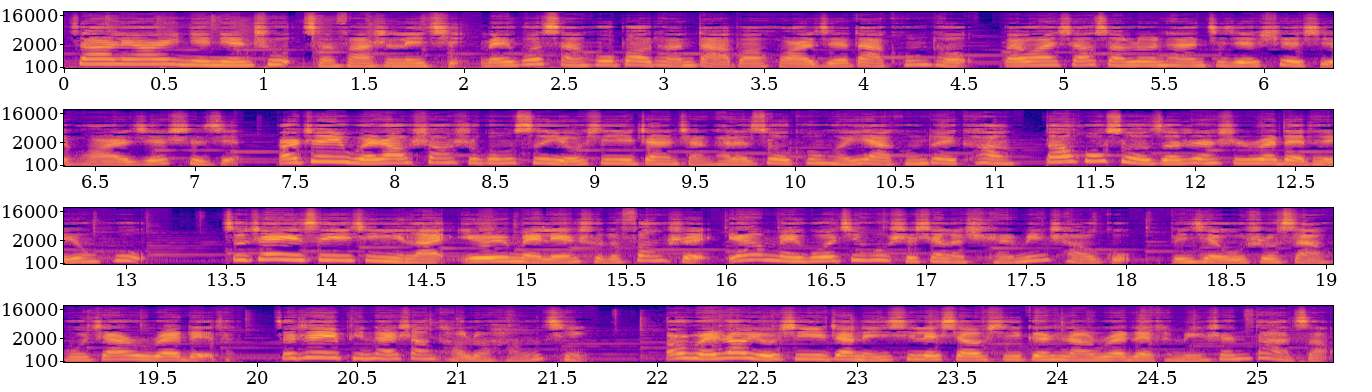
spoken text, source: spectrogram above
在2021年年初，曾发生了一起美国散户抱团打爆华尔街大空头、百万消散论坛集结血洗华尔街事件。而这一围绕上市公司游戏驿站展开的做空和压空对抗，导火索则正是 Reddit 用户。自这一次疫情以来，由于美联储的放水，也让美国几乎实现了全民炒股，并且无数散户加入 Reddit，在这一平台上讨论行情。而围绕游戏驿站的一系列消息，更是让 Reddit 名声大噪，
